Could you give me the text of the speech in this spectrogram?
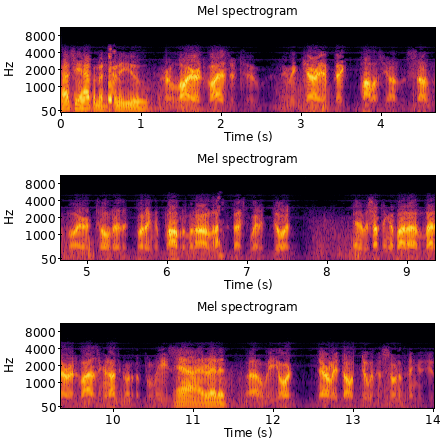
How'd she happen to turn to you? Her lawyer advised her to. I mean, we carry a big policy on the son. The lawyer told her that putting the problem in our lap is the best way to do it. And there was something about a letter advising her not to go to the police. Yeah, I read it. Well, we ordinarily don't do this sort of thing, as you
